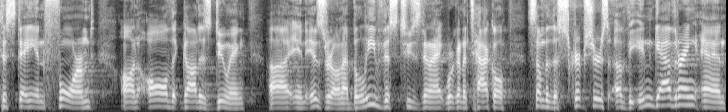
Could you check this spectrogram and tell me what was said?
to stay informed on all that God is doing uh, in Israel. And I believe this Tuesday night we're going to tackle some of the scriptures of the ingathering and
